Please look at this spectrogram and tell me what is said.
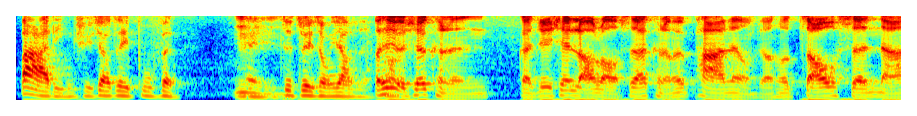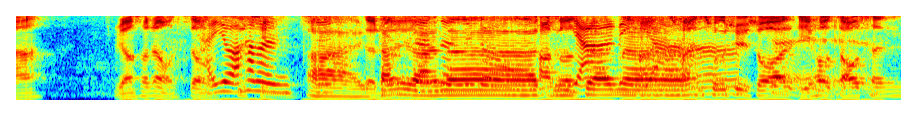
霸凌学校这一部分，哎、欸，这最重要的。而且有些可能感觉一些老老师他可能会怕那种，比方说招生啊。比方说那种这种，还有他们哎，当然啊，资深啊，传出去说以后招生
